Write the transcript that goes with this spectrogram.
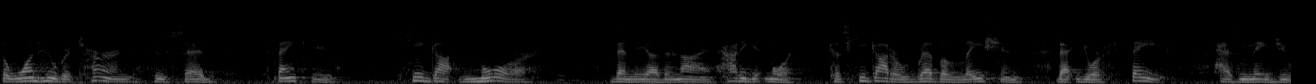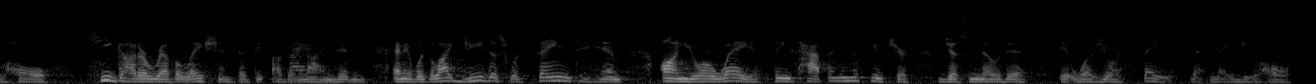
The one who returned, who said, Thank you, he got more than the other nine. How did he get more? Because he got a revelation that your faith has made you whole. He got a revelation that the other nine didn't. And it was like Jesus was saying to him, On your way, if things happen in the future, just know this it was your faith that made you whole.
